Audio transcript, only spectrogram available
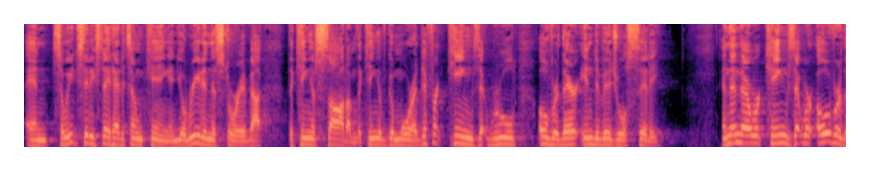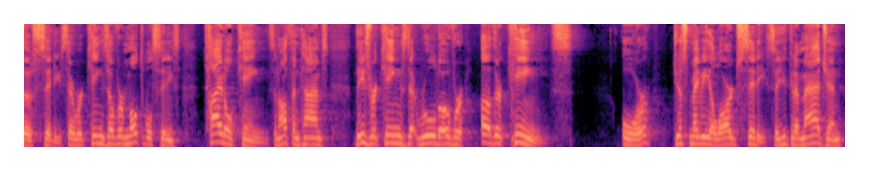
And so each city state had its own king. And you'll read in this story about the king of Sodom, the king of Gomorrah, different kings that ruled over their individual city. And then there were kings that were over those cities. There were kings over multiple cities, title kings. And oftentimes these were kings that ruled over other kings or just maybe a large city. So you can imagine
